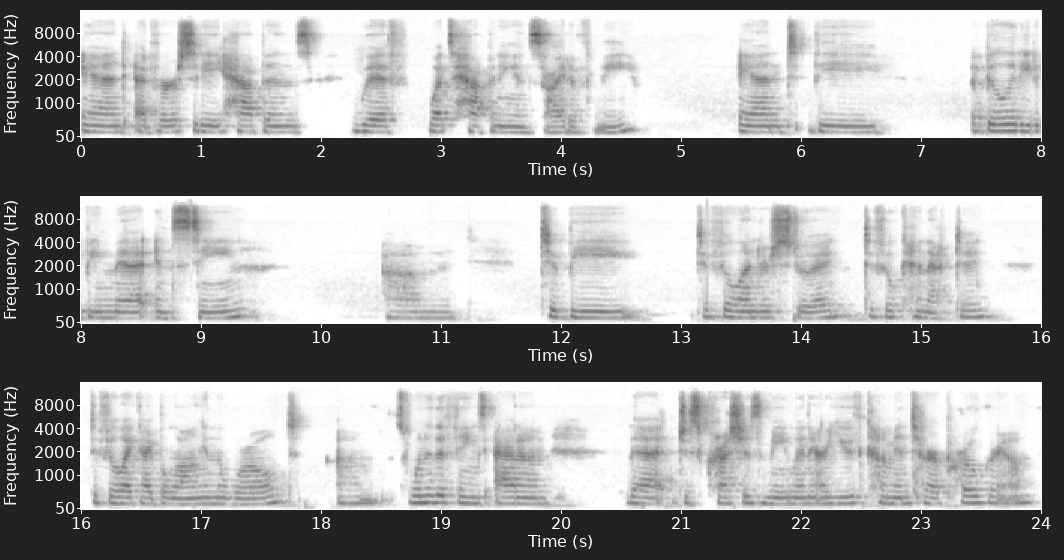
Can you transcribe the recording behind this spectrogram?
and adversity happens with what's happening inside of me and the ability to be met and seen um, to be to feel understood to feel connected to feel like i belong in the world um, it's one of the things adam that just crushes me when our youth come into our program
